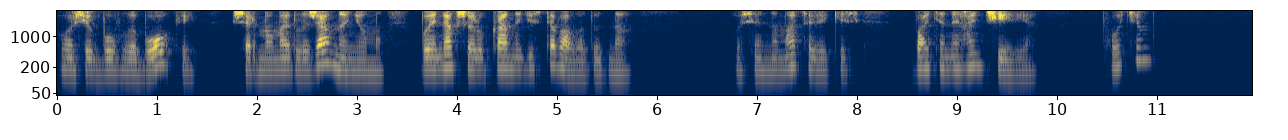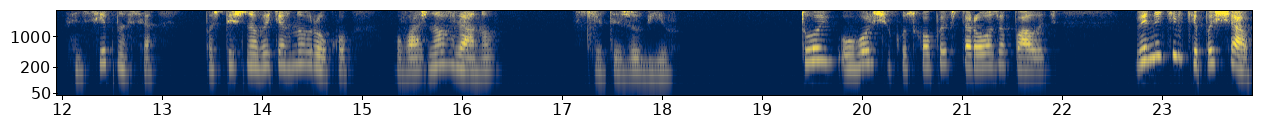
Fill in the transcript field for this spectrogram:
Горщик був глибокий, шермамед лежав на ньому, бо інакше рука не діставала до дна. Ось він намацав якесь батяне ганчір'я. Потім він сіпнувся, поспішно витягнув руку, уважно оглянув сліди зубів. Той у горщику схопив старого за палець. Він не тільки пищав,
